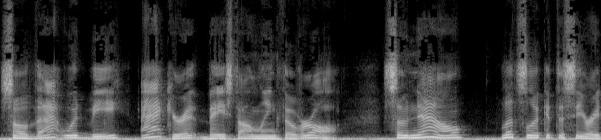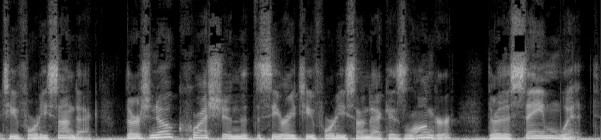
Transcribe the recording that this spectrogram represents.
So that would be accurate based on length overall. So now let's look at the Sea Ray 240 Sun Deck. There's no question that the Sea Ray 240 Sun Deck is longer. They're the same width.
